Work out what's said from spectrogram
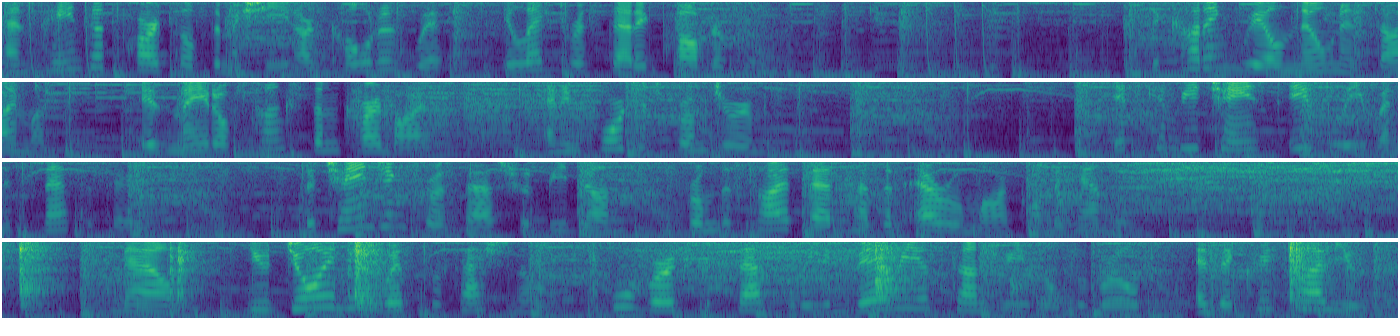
and painted parts of the machine are coated with electrostatic powder paint. The cutting wheel known as diamond is made of tungsten carbide and imported from Germany. It can be changed easily when it's necessary. The changing process should be done from the side that has an arrow mark on the handle. Now, you join in with professionals who work successfully in various countries of the world as a Cristal user.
